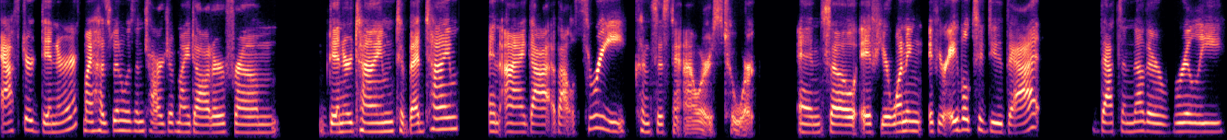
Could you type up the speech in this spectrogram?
after dinner. My husband was in charge of my daughter from dinner time to bedtime, and I got about three consistent hours to work. And so if you're wanting, if you're able to do that, that's another really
